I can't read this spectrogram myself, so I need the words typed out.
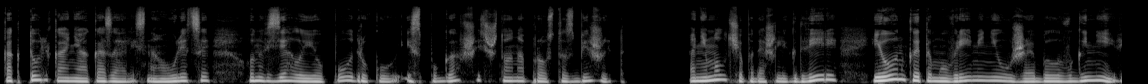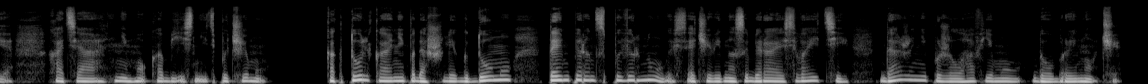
Как только они оказались на улице, он взял ее под руку, испугавшись, что она просто сбежит. Они молча подошли к двери, и он к этому времени уже был в гневе, хотя не мог объяснить, почему. Как только они подошли к дому, Темперанс повернулась, очевидно, собираясь войти, даже не пожелав ему доброй ночи.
